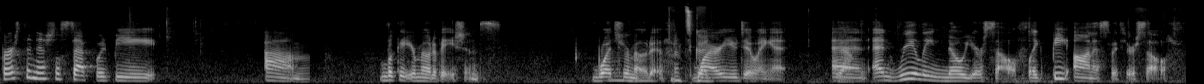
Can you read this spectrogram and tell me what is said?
First initial step would be um, look at your motivations what's your mm, motive? That's good. Why are you doing it? And yeah. and really know yourself. Like be honest with yourself.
